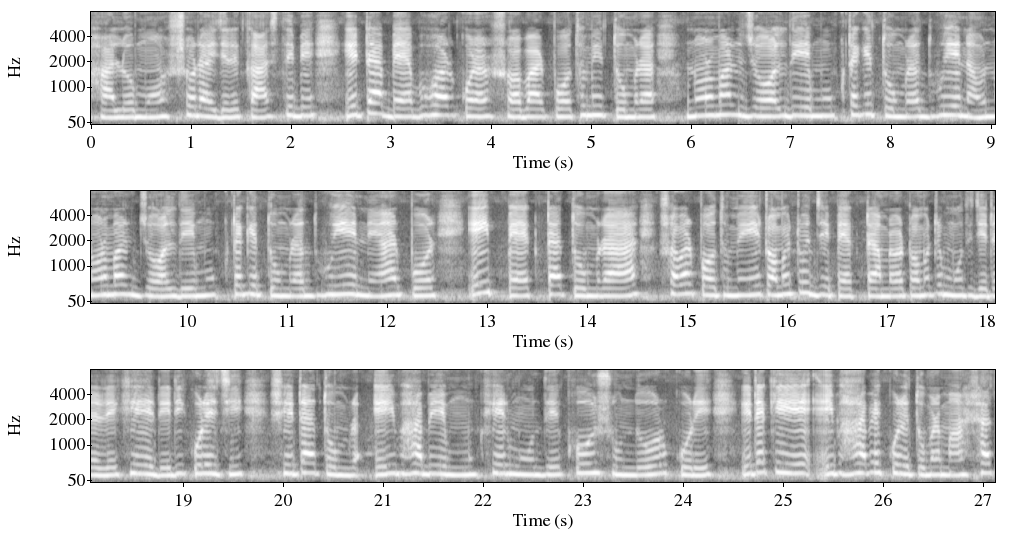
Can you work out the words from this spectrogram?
ভালো ময়শ্চারাইজারের কাজ দেবে। এটা ব্যবহার করার সবার প্রথমে তোমরা নর্মাল জল দিয়ে মুখটাকে তোমরা ধুয়ে নাও। নর্মাল জল দিয়ে মুখটাকে তোমরা ধুয়ে নেওয়ার পর এই প্যাকটা তোমরা সবার প্রথমে টমেটোর যে প্যাকটা আমরা টমেটোর মধ্যে যেটা রেখে রেডি করেছি, সেটা তোমরা এইভাবে মুখের মধ্যে খুব সুন্দর করে এটাকে এইভাবে করে তোমরা মাসাজ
